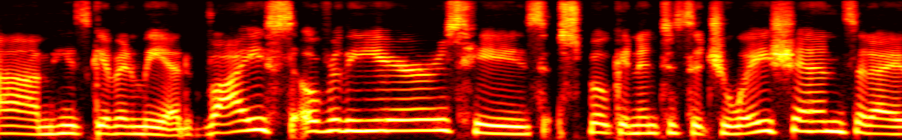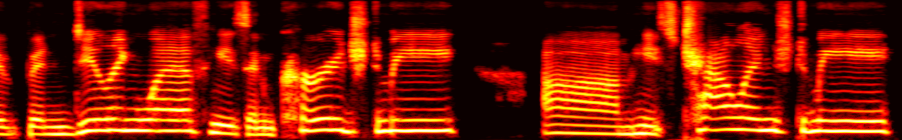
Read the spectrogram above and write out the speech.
Um, he's given me advice over the years. He's spoken into situations that I've been dealing with. He's encouraged me. Um, he's challenged me.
